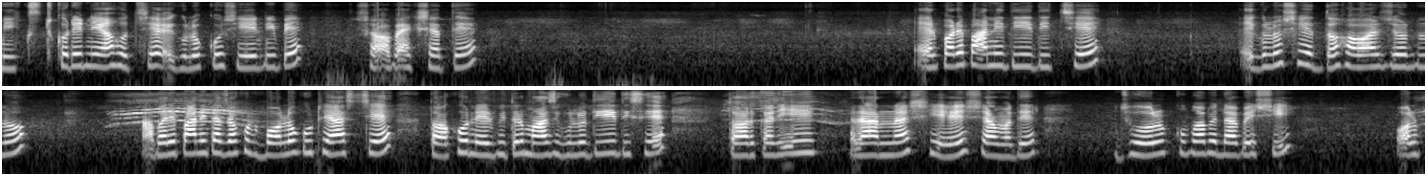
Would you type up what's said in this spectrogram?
মিক্সড করে নেওয়া হচ্ছে। এগুলো কষিয়ে নিবে। সব একসাথে। এরপরে পানি দিয়ে দিচ্ছে। এগুলো সেদ্ধ হওয়ার জন্য। আবার এই পানিটা যখন বলক উঠে আসছে, তখন এর ভিতর মাছগুলো দিয়ে দিছে। তরকারি রান্না শেষ। আমাদের ঝোল কমাবে না বেশি। অল্প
